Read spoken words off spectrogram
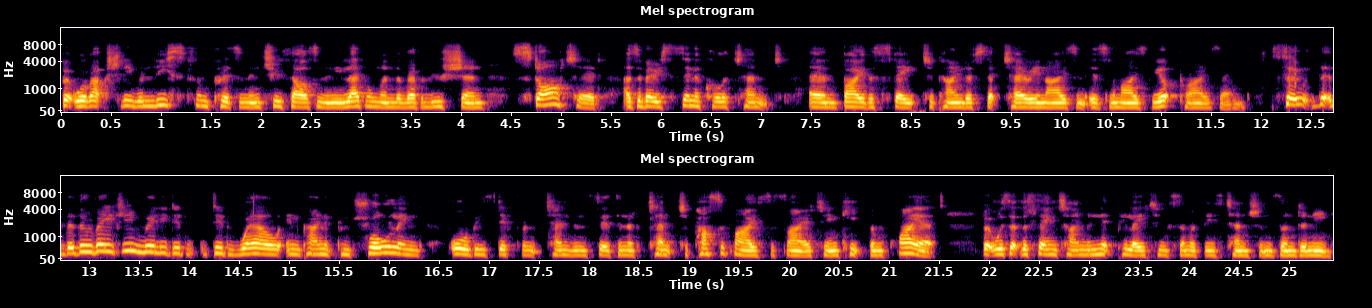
but were actually released from prison in 2011 when the revolution started as a very cynical attempt um, by the state to kind of sectarianize and Islamize the uprising. So the, the, the, regime really did did well in kind of controlling all these different tendencies in an attempt to pacify society and keep them quiet, but was at the same time manipulating some of these tensions underneath.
